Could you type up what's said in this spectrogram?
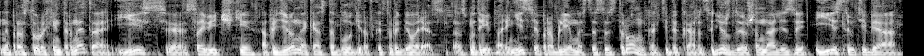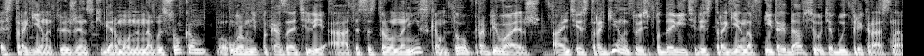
На просторах интернета есть э, советчики, определенная каста блогеров, которые говорят, смотри, парень, есть у тебя проблемы с тестостероном, как тебе кажется, идешь, даешь анализы. Если у тебя эстрогены, то есть женские гормоны на высоком уровне показателей, а тестостерон на низком, то пропиваешь антиэстрогены, то есть подавители эстрогенов, и тогда все у тебя будет прекрасно.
